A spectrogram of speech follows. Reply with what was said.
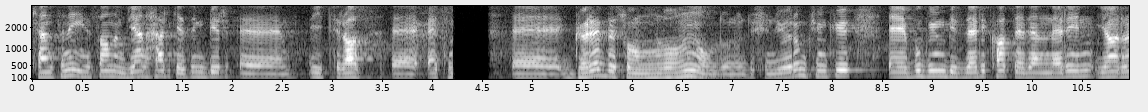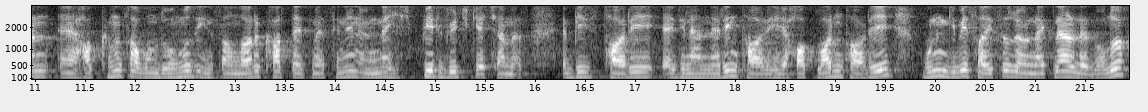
kendisine insanım diyen herkesin bir e, itiraz e, etme e, görev ve sorumluluğunun olduğunu düşünüyorum. Çünkü e, bugün bizleri katledenlerin yarın e, hakkını savunduğumuz insanları katletmesinin önüne hiçbir güç geçemez. E, biz tarih, ezilenlerin tarihi, halkların tarihi bunun gibi sayısız örneklerle dolu.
